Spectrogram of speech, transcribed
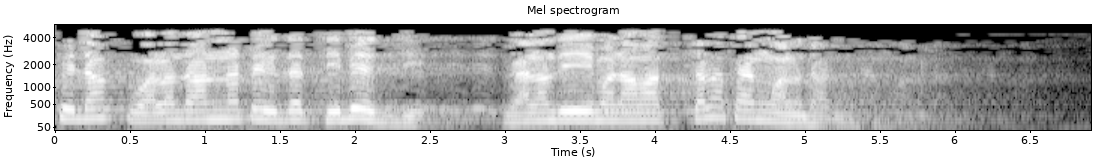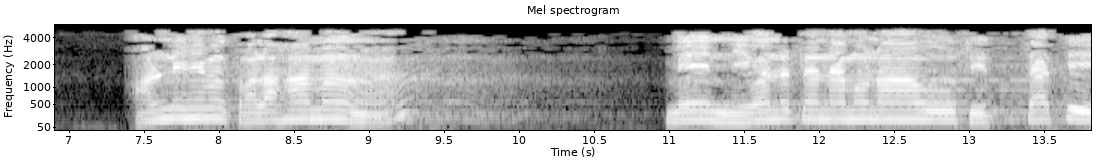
පිටක් වළඳන්නට ඉඩ තිබෙද්දී වැළඳීම නවත්තලා පෑන් වළඳන්න. අන්න එහෙම කලහම මේ නිවනට නැමුණා වූ සිත් ඇති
